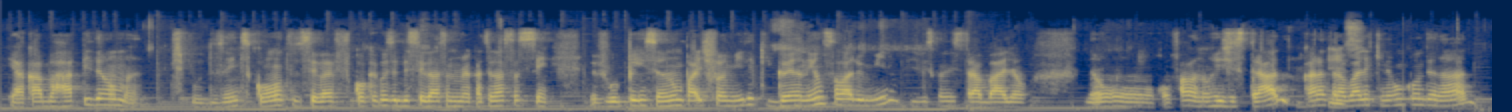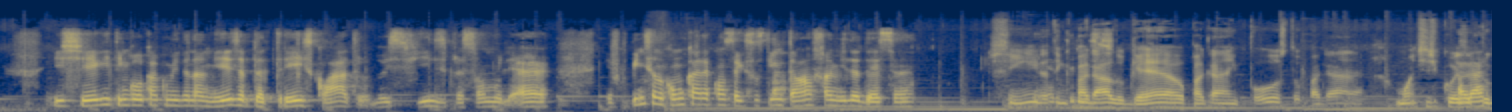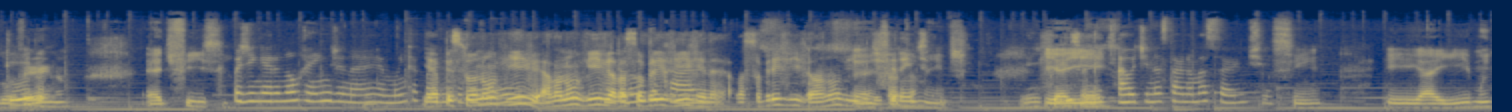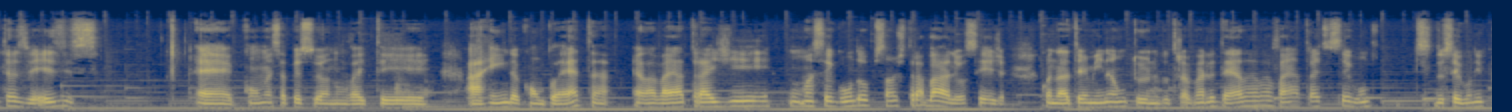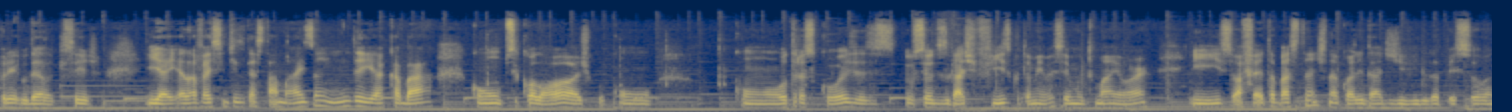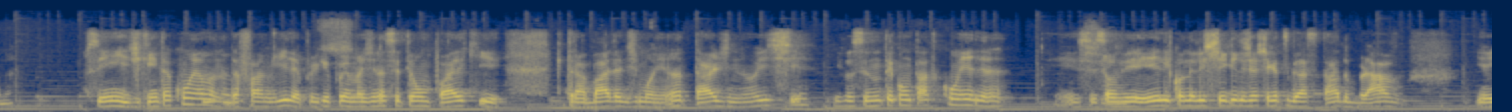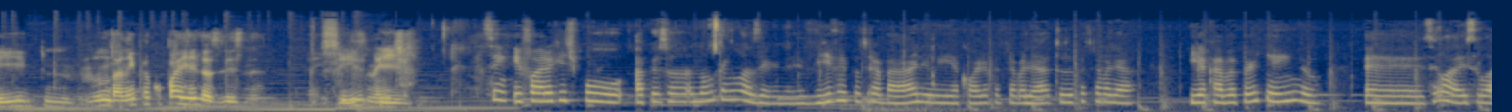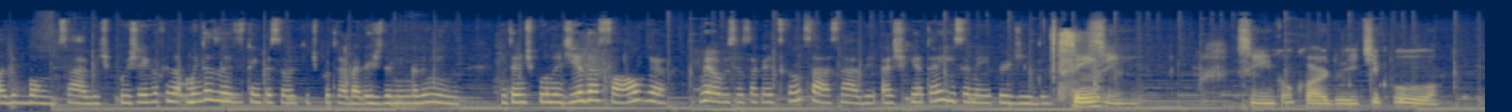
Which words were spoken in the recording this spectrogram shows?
e acaba rapidão, mano. Tipo, 200 contos, você vai. Qualquer coisa que você gasta no mercado, você gasta 100. Eu fico pensando um pai de família que ganha nem um salário mínimo, que de vez quando eles trabalham não. Como fala? Não registrado. O cara Isso. trabalha que nem um condenado e chega e tem que colocar comida na mesa para três, quatro, dois filhos, para sua mulher. Eu fico pensando como o cara consegue sustentar uma família dessa, né? Sim, ainda é tem que pagar aluguel, pagar imposto, pagar um monte de coisa pagar pro tudo. governo. É difícil. O dinheiro não rende, né? É muita coisa. E a pessoa não vive, ela não vive, ela sobrevive, né? Ela sobrevive, ela não vive, é, é diferente. E aí. A rotina se torna maçante. Sim. E aí, muitas vezes, é, como essa pessoa não vai ter a renda completa, ela vai atrás de uma segunda opção de trabalho, ou seja, quando ela termina um turno do trabalho dela, ela vai atrás do segundo do segundo emprego dela, que seja. E aí ela vai se desgastar mais ainda e acabar com o psicológico, com, com outras coisas. O seu desgaste físico também vai ser muito maior. E isso afeta bastante na qualidade de vida da pessoa, né? Sim, e de quem tá com ela, né? Da família. Porque, pô, imagina você ter um pai que, que trabalha de manhã, tarde, noite, e você não ter contato com ele, né? E você Sim. só vê ele, quando ele chega, ele já chega desgastado, bravo. E aí não dá nem pra culpar ele, às vezes, né? Infelizmente. Sim, e... Sim, e fora que, tipo, a pessoa não tem lazer, né? Vive pro trabalho e acorda para trabalhar, tudo para trabalhar. E acaba perdendo é, sei lá, esse lado bom, sabe? Tipo, chega final. Muitas vezes tem pessoa que, tipo, trabalha de domingo a domingo. Então, tipo, no dia da folga, meu, você só quer descansar, sabe? Acho que até isso é meio perdido. Sim. Sim. Sim, concordo. E, tipo,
